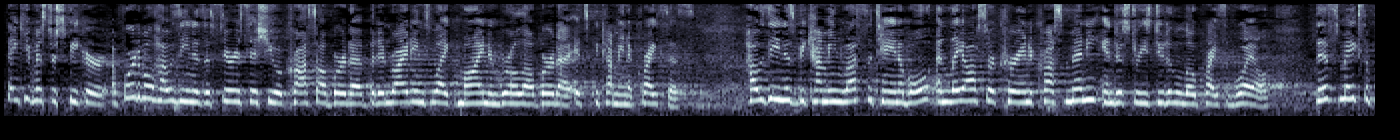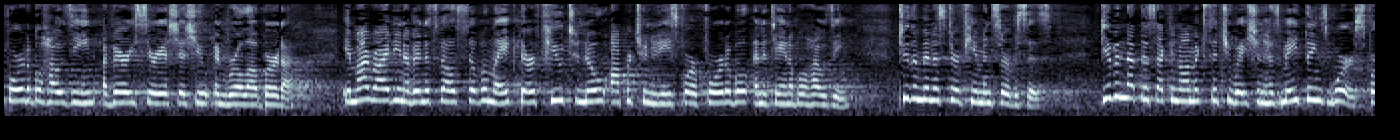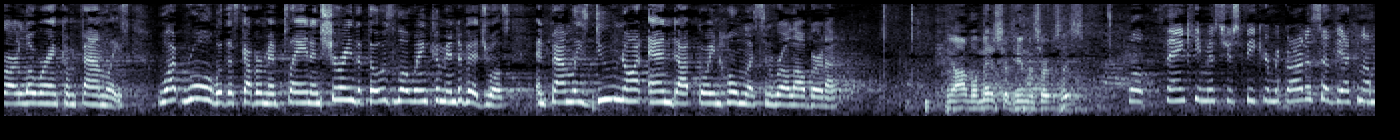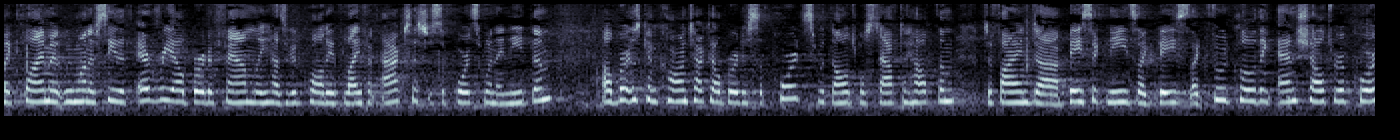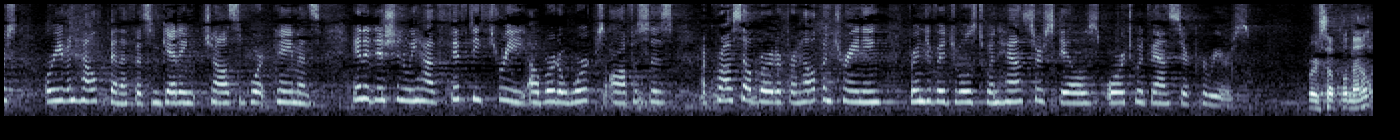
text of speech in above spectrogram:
Thank you, Mr. Speaker. Affordable housing is a serious issue across Alberta, but in ridings like mine in rural Alberta, it's becoming a crisis. Housing is becoming less attainable, and layoffs are occurring across many industries due to the low price of oil. This makes affordable housing a very serious issue in rural Alberta. In my riding of Innisfail Sylvan Lake, there are few to no opportunities for affordable and attainable housing. To the Minister of Human Services, Given that this economic situation has made things worse for our lower-income families, what role will this government play in ensuring that those low-income individuals and families do not end up going homeless in rural Alberta? The Honourable Minister of Human Services. Well, thank you, Mr. Speaker. Regardless of the economic climate, we want to see that every Alberta family has a good quality of life and access to supports when they need them. Albertans can contact Alberta Supports with knowledgeable staff to help them to find uh, basic needs like base like food, clothing, and shelter, of course, or even health benefits and getting child support payments. In addition, we have 53 Alberta Works offices across Alberta for help and training for individuals to enhance their skills or to advance their careers. For supplemental.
